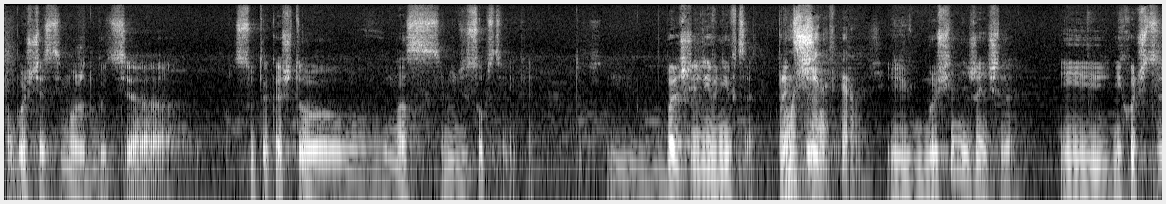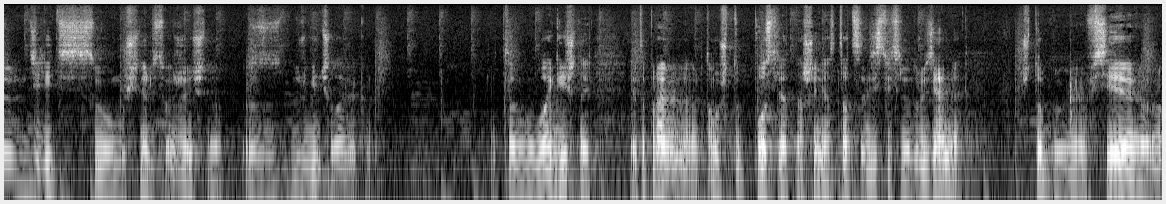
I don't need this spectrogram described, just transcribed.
По большей части, может быть, э, суть такая, что у нас люди собственники. И большие ревнивцы. В принципе, Мужчины, в первую очередь. И мужчины, и женщины. И не хочется делить своего мужчину или свою женщину с другим человеком. Это логично, это правильно, потому что после отношений остаться действительно друзьями, чтобы все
